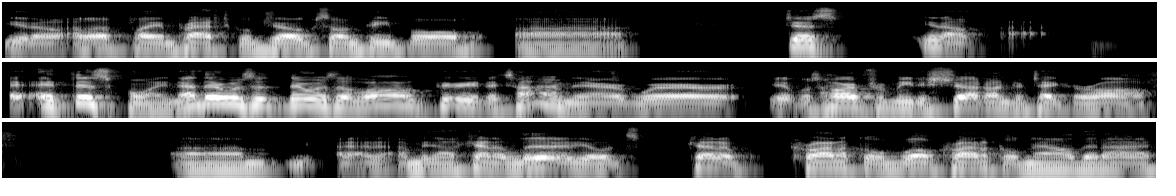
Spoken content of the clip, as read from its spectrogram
you know, I love playing practical jokes on people. Uh, just you know, at this point, now there was a there was a long period of time there where it was hard for me to shut Undertaker off. Um, I, I mean, I kind of live. You know, it's kind of chronicled, well chronicled now that I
